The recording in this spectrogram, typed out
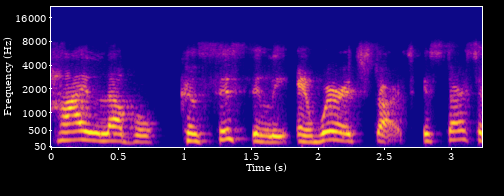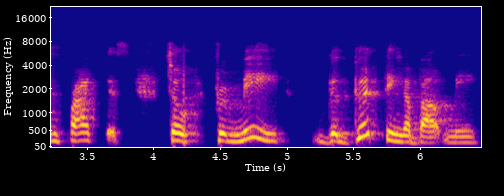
high level consistently and where it starts. It starts in practice. So for me, the good thing about me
